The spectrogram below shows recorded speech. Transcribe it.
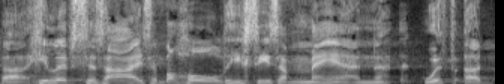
uh, he lifts his eyes and behold he sees a man man with a,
